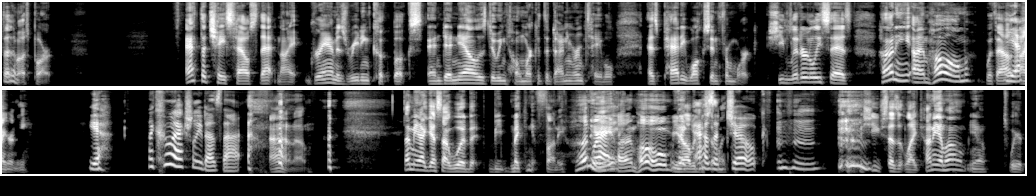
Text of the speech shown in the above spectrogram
for the most part. At the Chase house that night, Graham is reading cookbooks and Danielle is doing homework at the dining room table as Patty walks in from work. She literally says, Honey, I'm home without Yeah. irony. Yeah. Like who actually does that? I don't know. I mean, I guess I would, but be making it funny. Honey, Right. I'm home. You know, like, do as a like joke. hmm she says it like, Honey, I'm home. You know, it's weird.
